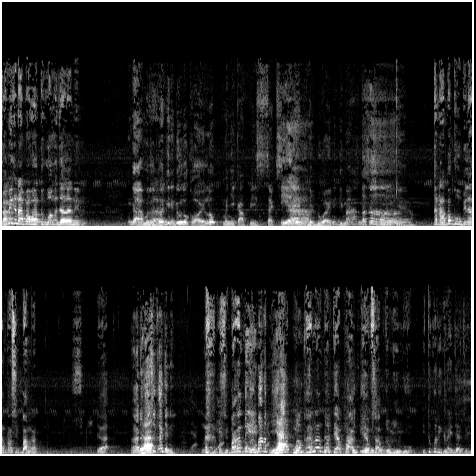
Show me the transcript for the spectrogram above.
Tapi kenapa waktu gue ngejalanin Enggak, menurut gua gini dulu koi, lu menyikapi seks Iya. ini berdua ini gimana sih sebenarnya? kenapa gue bilang toxic banget? Ya, Nggak ada Ya. musik aja nih. toxic banget nih. Toxic banget nih. Ya. Karena gue tiap tiap tipis, Sabtu Minggu itu gue di gereja cuy.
